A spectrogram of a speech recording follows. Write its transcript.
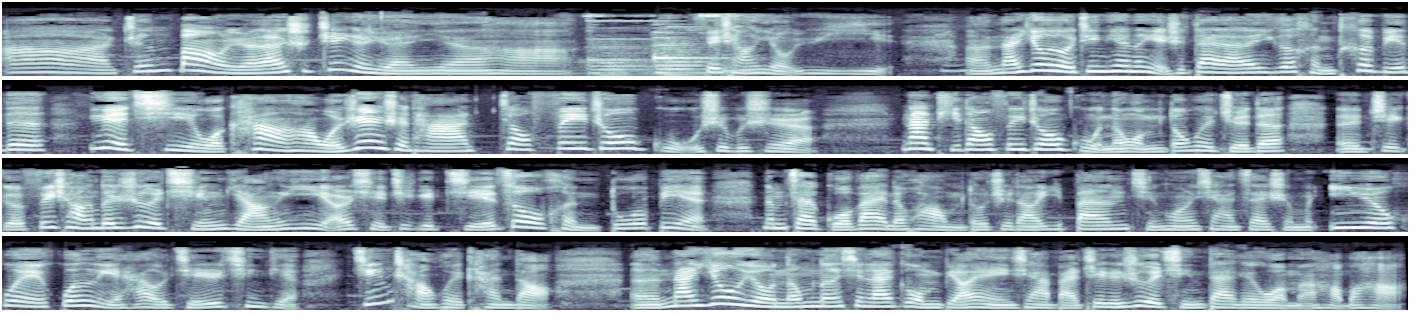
啊，真棒，原来是这个原因哈。非常有寓意，嗯，那佑佑今天呢也是带来了一个很特别的乐器，我看哈，我认识它叫非洲鼓，是不是？那提到非洲鼓呢，我们都会觉得，呃，这个非常的热情洋溢，而且这个节奏很多变。那么在国外的话，我们都知道，一般情况下在什么音乐会、婚礼还有节日庆典，经常会看到。嗯，那佑佑能不能先来给我们表演一下，把这个热情带给我们，好不好？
